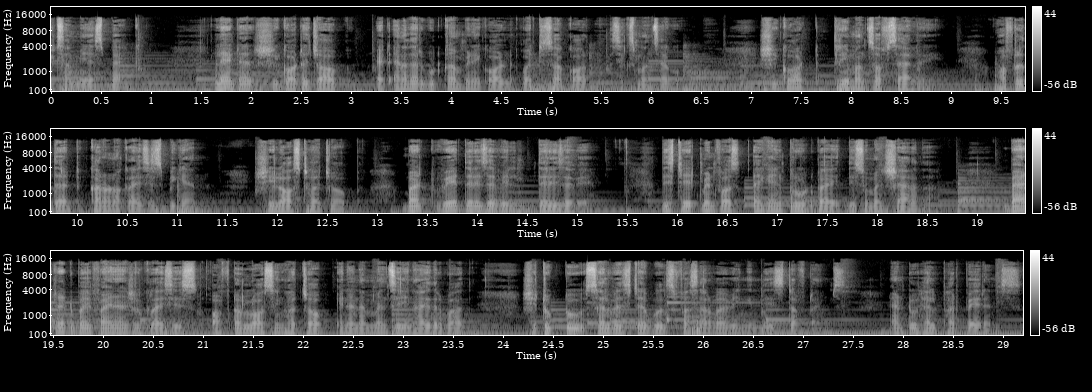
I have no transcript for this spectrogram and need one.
at some years back. Later, she got a job at another good company called Vachisa Corp 6 months ago. She got 3 months of salary. After that, corona crisis began. She lost her job. But where there is a will, there is a way. This statement was again proved by this woman Sharada. Battered by financial crisis after losing her job in an MNC in Hyderabad, she took to sell vegetables for surviving in these tough times and to help her parents.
